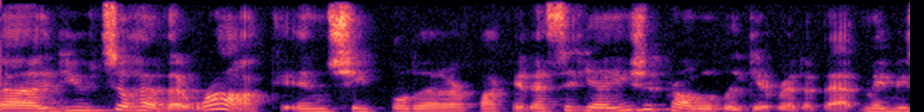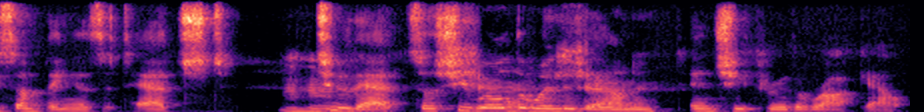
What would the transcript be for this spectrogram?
uh, "You still have that rock?" And she pulled it out of her pocket. I said, "Yeah, you should probably get rid of that. Maybe something is attached Mhm. to that." So she Sure, rolled the window sure. down and, and she threw the rock out,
